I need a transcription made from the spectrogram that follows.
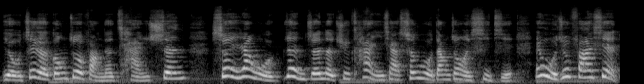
有这个工作坊的产生，所以让我认真的去看一下生活当中的细节，哎，我就发现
